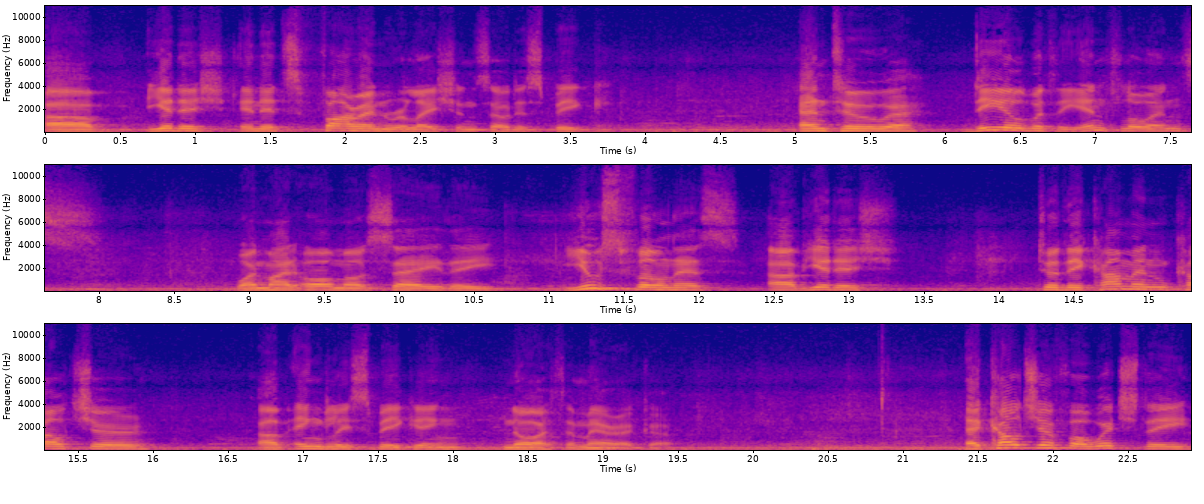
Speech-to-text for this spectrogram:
of Yiddish in its foreign relation, so to speak, and to uh, deal with the influence, one might almost say the usefulness of Yiddish to the common culture of English speaking North America. A culture for which the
